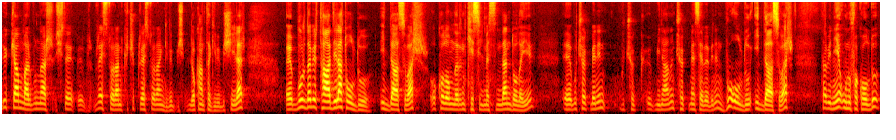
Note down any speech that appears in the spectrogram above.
dükkan var. Bunlar işte e, restoran, küçük restoran gibi, şey- lokanta gibi bir şeyler. E, Burada bir tadilat olduğu iddiası var. O kolonların kesilmesinden dolayı bu çökmenin bu çök, binanın çökme sebebinin bu olduğu iddiası var. Tabii niye un ufak oldu?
